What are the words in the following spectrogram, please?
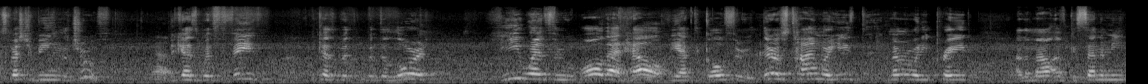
especially being the truth. Yeah. Because with faith, because with with the Lord, He went through all that hell He had to go through. There was time where He remember when he prayed on the Mount of Gethsemane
